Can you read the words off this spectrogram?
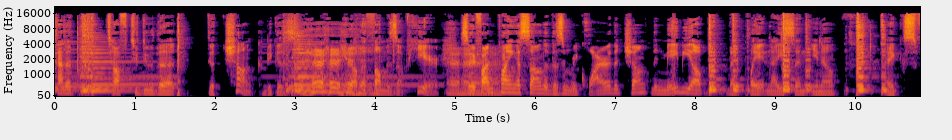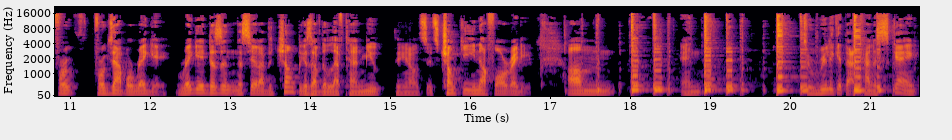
kind of tough to do the the chunk because you know the thumb is up here. So if I'm playing a song that doesn't require the chunk, then maybe I'll like play it nice and you know, like for for example, reggae. Reggae doesn't necessarily have the chunk because I have the left hand mute. You know, it's it's chunky enough already. Um, and to really get that kind of skank,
